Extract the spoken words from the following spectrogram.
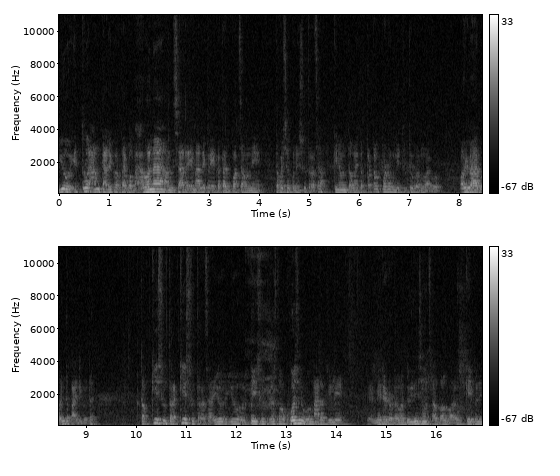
यो यत्रो आम कार्यकर्ताको भावना अनुसार एमालेको एकता बचाउने तपाईँसँग कुनै सूत्र छ? किनभने तपाईँ त पटक पटक नेतृत्व गर्नुभएको अभिभावक हो नि त पार्टीको त। त के सूत्र के सूत्र छ? यो यो केही सूत्र जस्तो अब खोज्नुभयो माधवजीले मेरिट होटलमा दुई दिनसम्म छलफल भयो केही पनि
